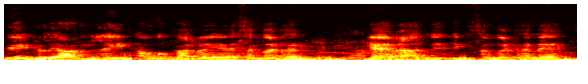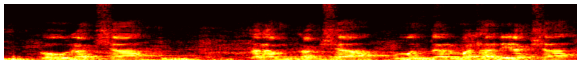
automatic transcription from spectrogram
ਦੇ ਕਲਿਆਣ ਲਈ ਕੰਮ ਕਰ ਰਹੇ ਹੈ ਸੰਗਠਨ, ਗੈਰ ਰਾਜਨੀਤਿਕ ਸੰਗਠਨ ਹੈ, ਗਊ ਰੱਖਿਆ ਧਰਮ ਰਕਸ਼ਾ, ਮੰਦਰ, ਮਠਾਂ ਦੀ ਰਕਸ਼ਾ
